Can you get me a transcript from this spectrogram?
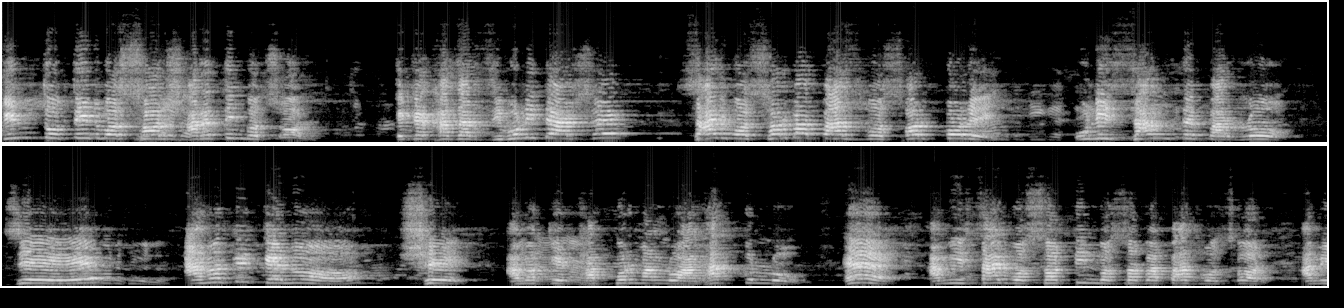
কিন্তু তিন বছর, সাড়ে তিন বছর এটা খাজার জীবনীতে আসে, চার বছর বা পাঁচ বছর পরে উনি জানতে পারল যে আমাকে কেন সে আমাকে থাপ্পড় মারলো, আঘাত করল। হ্যাঁ আমি চার বছর, তিন বছর বা পাঁচ বছর আমি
